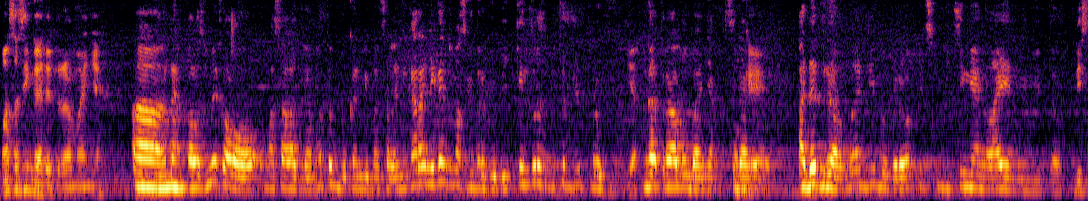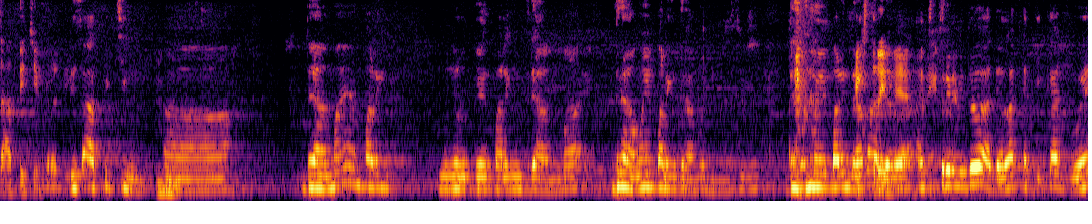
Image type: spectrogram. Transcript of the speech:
Masa sih nggak ada dramanya? Ah, nah kalau sebenarnya kalau masalah drama tuh bukan di masalah ini karena ini kan cuma sekedar gue bikin terus itu di proof Ya. nggak terlalu banyak sedang Oke. ada drama di beberapa pitching-pitching yang lain gitu Di saat pitching berarti? di saat pitching Mhm. eh, drama yang paling menurut gue yang paling drama drama yang paling drama gimana sih drama yang paling drama Ekstrim adalah ya, ekstrim itu adalah ketika gue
